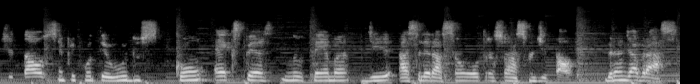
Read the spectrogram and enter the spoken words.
Digital, sempre conteúdos com experts no tema de aceleração ou transformação digital. Grande abraço.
